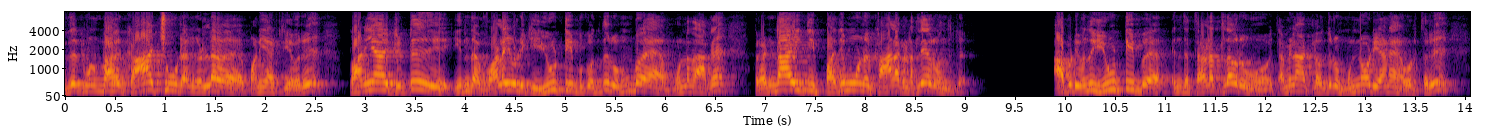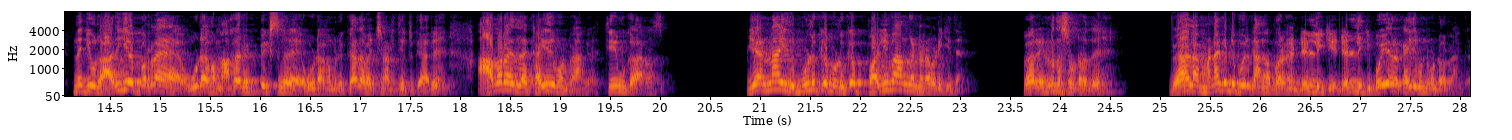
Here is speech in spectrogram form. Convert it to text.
இதற்கு முன்பாக காட்சி ஊடகங்கள்ல பணியாற்றியவர். பணியாற்றிட்டு இந்த வலையொலிக்கு யூடியூப்புக்கு வந்து ரொம்ப முன்னதாக ரெண்டாயிரத்தி பதிமூணு காலகட்டத்திலே அவர் வந்துட்டார். அப்படி வந்து யூடியூப் இந்த தளத்தில் ஒரு தமிழ்நாட்டில் வந்து ஒரு முன்னோடியான ஒருத்தர் இன்னைக்கு ஒரு அறியப்படுற ஊடகமாக ரெட்பிக்ஸுங்கிற ஊடகம் இருக்குது அதை வச்சு நடத்திட்டு இருக்காரு. அவரை இதில் கைது பண்ணுறாங்க திமுக அரசு. ஏன்னா இது முழுக்க முழுக்க பழிவாங்க நடவடிக்கை தான். வேற என்னத்தை சொல்றது? வேலை மெனக்கெட்டு போயிருக்காங்க பாருங்க டெல்லிக்கு. டெல்லிக்கு போய் அவரை கைது பண்ணி கொண்டு வர்றாங்க.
